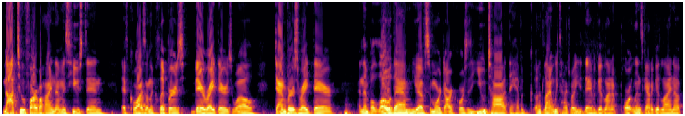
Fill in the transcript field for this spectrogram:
Not too far behind them is Houston. If Kawhi's on the Clippers, they're right there as well. Denver's right there, and then below them you have some more dark horses. Utah, they have a good line. We talked about you. They have a good lineup. Portland's got a good lineup.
